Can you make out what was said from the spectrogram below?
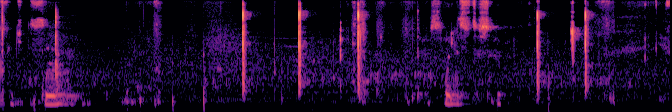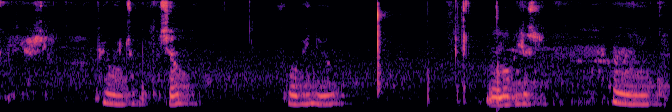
Kalsın gitsin. Transfer listesine 20 yaşlarda bir oyuncu bulacağım. Fabinho. Olabilir. Ha, yok.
